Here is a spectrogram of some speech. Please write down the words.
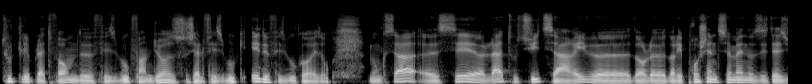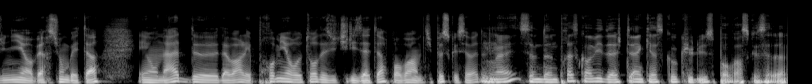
toutes les plateformes de Facebook, enfin du réseau social Facebook et de Facebook Horizon. Donc ça, euh, c'est là tout de suite, ça arrive euh, dans, le, dans les prochaines semaines aux États-Unis en version bêta. Et on a hâte d'avoir les premiers retours des utilisateurs pour voir un petit peu ce que ça va donner. Ouais, ça me donne presque envie d'acheter un casque Oculus pour voir ce que ça donne.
